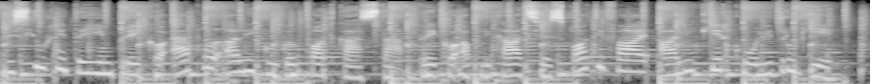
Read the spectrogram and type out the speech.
Prisluhnite jim preko Apple ali Google podcasta, preko aplikacije Spotify ali kjerkoli drugje.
